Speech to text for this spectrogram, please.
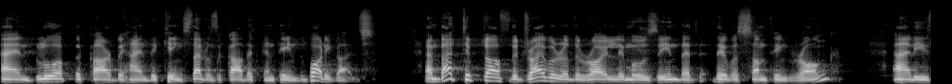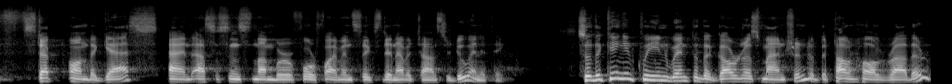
and blew up the car behind the kings. That was the car that contained the bodyguards. And that tipped off the driver of the royal limousine that there was something wrong. And he stepped on the gas, and assassins number four, five, and six didn't have a chance to do anything. So the king and queen went to the governor's mansion, or the town hall rather,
